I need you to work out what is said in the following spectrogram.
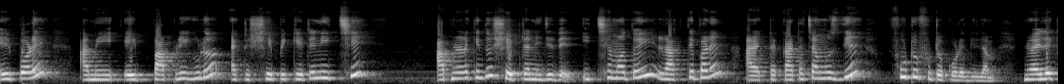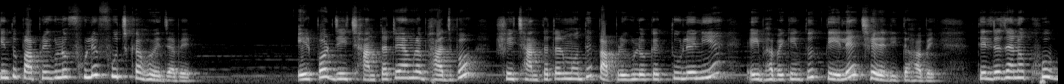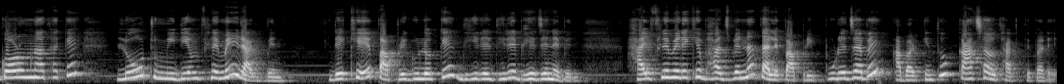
এরপরে আমি এই পাপড়িগুলো একটা শেপে কেটে নিচ্ছি। আপনারা কিন্তু শেপটা নিজেদের ইচ্ছে মতোই রাখতে পারেন আর একটা কাঁটা চামচ দিয়ে ফুটো ফুটো করে দিলাম। নইলে কিন্তু পাপড়িগুলো ফুলে ফুচকা হয়ে যাবে। এরপর যেই ছান্তাটায় আমরা ভাজবো, সেই ছান্তাটার মধ্যে পাপড়িগুলোকে তুলে নিয়ে এইভাবে কিন্তু তেলে ছেড়ে দিতে হবে। তেলটা যেন খুব গরম না থাকে, লো টু মিডিয়াম ফ্লেমেই রাখবেন। রেখে পাপড়িগুলোকে ধীরে ধীরে ভেজে নেবেন। হাই ফ্লেমে রেখে ভাজবেন না, তাহলে পাপড়ি পুড়ে যাবে, আবার কিন্তু কাঁচাও থাকতে পারে।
